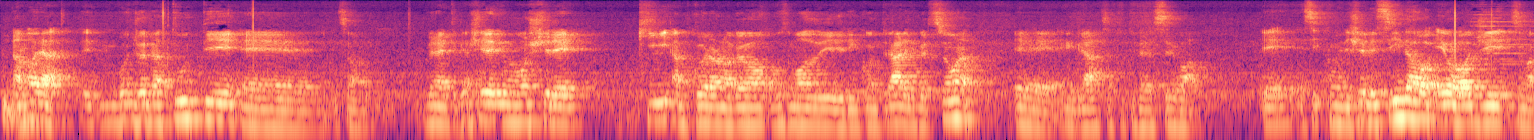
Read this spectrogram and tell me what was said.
No, ora, eh, buongiorno a tutti, eh, insomma, veramente piacere di conoscere chi ancora non avevo avuto modo di, di incontrare di persona e, e grazie a tutti per essere qua. E sì, come diceva il sindaco, io oggi insomma,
